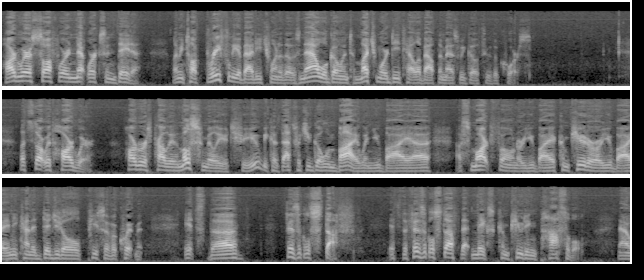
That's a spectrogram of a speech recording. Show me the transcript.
Hardware, software, networks, and data. Let me talk briefly about each one of those now. We'll go into much more detail about them as we go through the course. Let's start with hardware. Hardware is probably the most familiar to you because that's what you go and buy when you buy a, a smartphone or you buy a computer or you buy any kind of digital piece of equipment. It's the physical stuff. It's the physical stuff that makes computing possible. Now,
